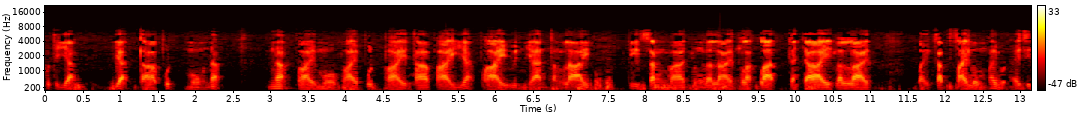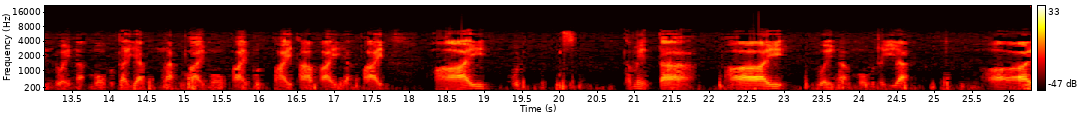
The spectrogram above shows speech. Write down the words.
พุทธยะยะตาพุทธโมนะนะผายโมผายพุทธผายตาผายยะผายวิญญาณทั้งหลาย ที่สั่งมาจงละลายหลักลาดกระจายละลายไปกับสายลมให้หมดให้สิ้นด้วยนะโมพุทธยะนะผายโมผายพุทธผายตาผายยะผายผาย เมตตาภายด้วยนะโมทยะภาย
